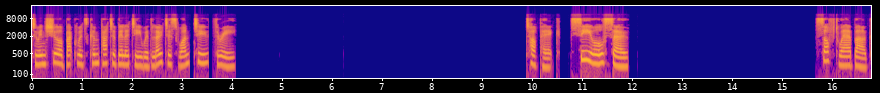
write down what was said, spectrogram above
to ensure backwards compatibility with Lotus 1, 2, 3. See also Software bug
